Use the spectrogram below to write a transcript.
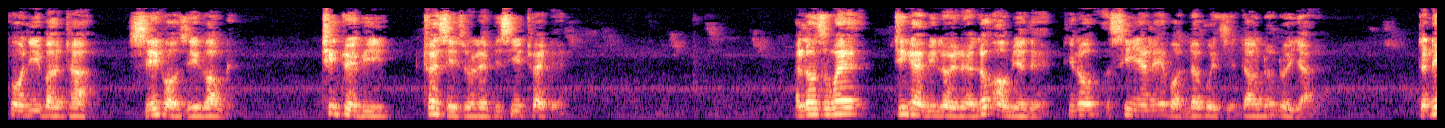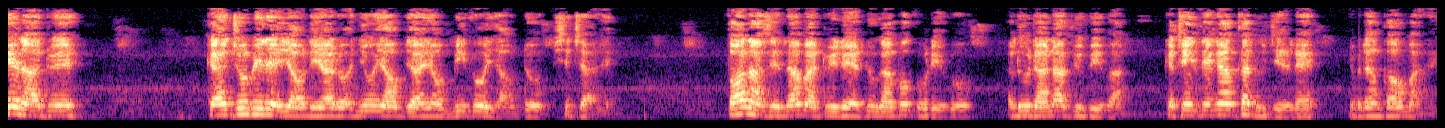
ကိုနိဗ္ဗာန်ဈေးကောဈေးကောင်းတယ် ထိတွေ့ပြီးထွက်စီဆိုလည်းပစ္စည်းထွက်တယ်အလုံးစုံထိခိုက်ပြီးလို့ရတယ်အလုံးအောင်မြင်တယ်ဒီလိုအစီရင်လေးပေါ်လက်ပွင့်စီတောင်းလို့လို့ရတယ်ဒီနေ့တာအတွင်းကံကြိုးပေးတဲ့ရောင်တွေကတော့အညိုရောင်ပြရောင်မိခိုးရောင်တို့ဖြစ်ကြတယ်သွားလာစဉ်နားမှာတွေ့တဲ့လူကံပုဂ္ဂိုလ်တွေကိုအလူဒါနပြုပေးပါကထိန်သင်္ကန်းကတ်တူခြင်းလည်းဒီပဒံကောင်းပါလေ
